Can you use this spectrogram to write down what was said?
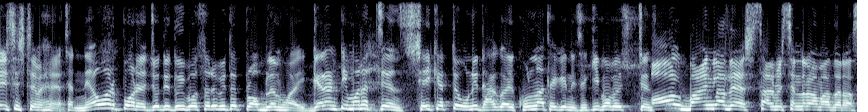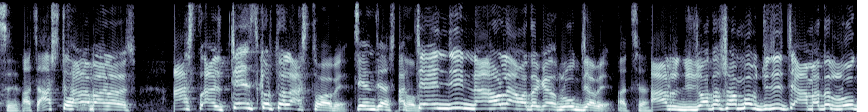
এই সিস্টেম হ্যাঁ। আচ্ছা নেওয়ার পরে যদি দুই বছরের ভিতরে প্রবলেম হয় গ্যারান্টি মানে চেঞ্জ সেই ক্ষেত্রে উনি ঢাকা খুলনা থেকে নিছে। কীভাবে change all Bangladesh service centre আমাদের আছে। আচ্ছা আসতে হবে। বাংলাদেশ চেঞ্জ করতে হলে আসতে হবে। চেঞ্জে আসতে হবে। না হলে আমাদের কাছে লোক যাবে। আচ্ছা। আর যথাসম্ভব যদি আমাদের লোক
